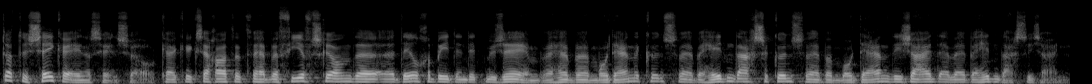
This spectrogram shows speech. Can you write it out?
Dat is zeker enigszins zo. Kijk, ik zeg altijd, we hebben vier verschillende uh, deelgebieden in dit museum. We hebben moderne kunst, we hebben hedendaagse kunst, we hebben modern design en we hebben hedendaags design.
